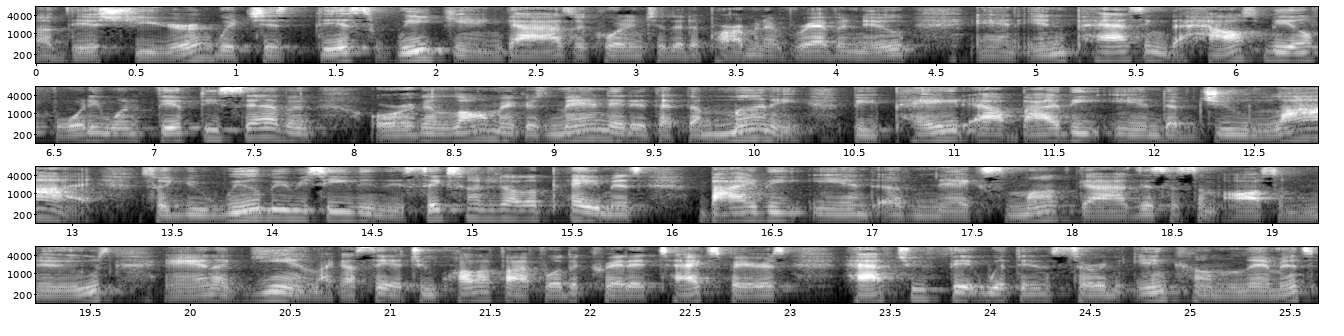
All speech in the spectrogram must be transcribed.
of this year, which is this weekend, guys, according to the Department of Revenue. And in passing the House Bill 4157, Oregon lawmakers mandated that the money be paid out by the end of July. So you will be receiving the $600 payments by the end of next month, guys. This is some awesome news. And again, like I said, said, to qualify for the credit, taxpayers have to fit within certain income limits.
